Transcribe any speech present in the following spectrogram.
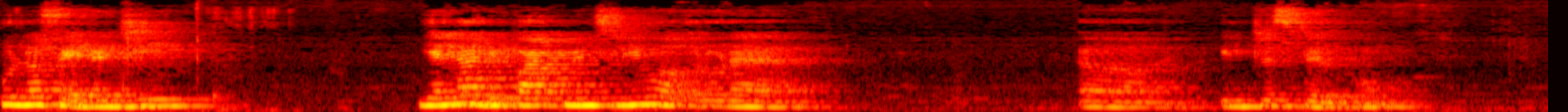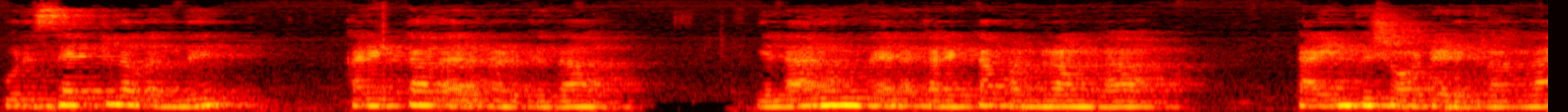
full of energy எல்லா டிபார்ட்மெண்ட்ஸ்லயும் அவரோட இன்ட்ரெஸ்ட் இருக்கும். ஒரு செட்டில் வந்து கரெக்டாக வேலை நடக்குதா? எல்லாரும் வேலை கரெக்டாக பண்ணுறாங்களா டைமுக்கு ஷார்ட் எடுக்கிறாங்களா?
